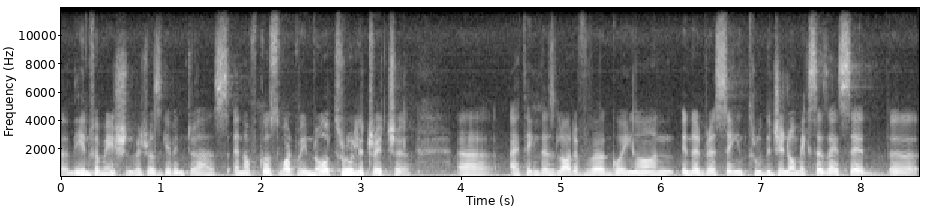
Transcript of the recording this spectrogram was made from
uh, the information which was given to us, and of course what we know through literature. Uh, I think there's a lot of work going on in addressing through the genomics, as I said, uh,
